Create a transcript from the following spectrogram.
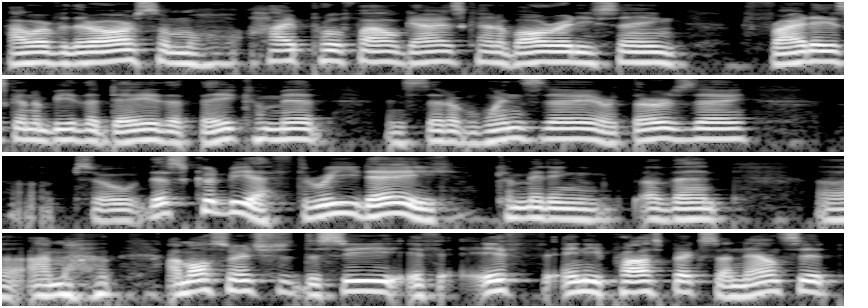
However, there are some high profile guys kind of already saying Friday is going to be the day that they commit instead of Wednesday or Thursday. Uh, so this could be a three day committing event. Uh, I'm I'm also interested to see if if any prospects announce it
